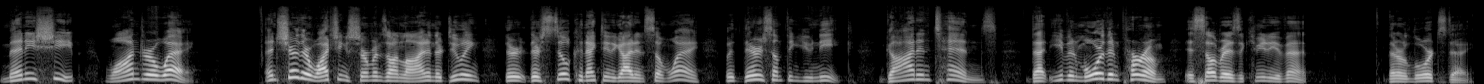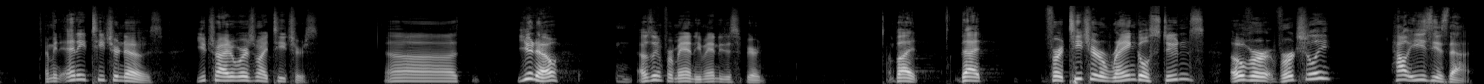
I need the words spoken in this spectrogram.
Many sheep wander away. And sure, they're watching sermons online and they're doing, they're, they're still connecting to God in some way, but there's something unique. God intends that even more than Purim is celebrated as a community event, that our Lord's Day. I mean, any teacher knows you try to, where's my teachers? Uh, you know, I was looking for Mandy. Mandy disappeared. But that for a teacher to wrangle students over virtually, how easy is that?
